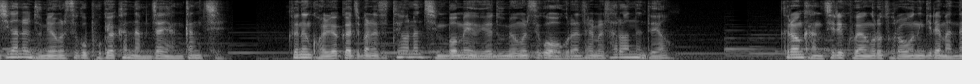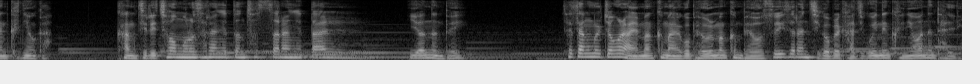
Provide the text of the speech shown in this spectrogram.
시간을 누명을 쓰고 복역한 남자 양강칠. 그는 권력가 집안에서 태어난 진범에 의해 누명을 쓰고 억울한 삶을 살아왔는데요. 그런 강칠이 고향으로 돌아오는 길에 만난 그녀가 강칠이 처음으로 사랑했던 첫사랑의 딸이었는데 세상 물정을 알 만큼 알고 배울 만큼 배워 수의사란 직업을 가지고 있는 그녀와는 달리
